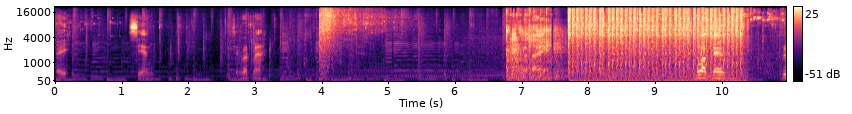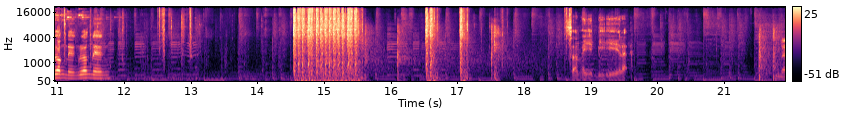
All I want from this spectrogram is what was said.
เฮ้ย เสียง เสียงรถมา ร่วงหนึ่งร่วงหนึ่งร่วงหนึ่งสามให้ NBA ละำอยู่ไหน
